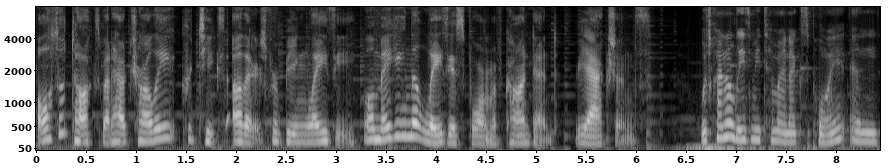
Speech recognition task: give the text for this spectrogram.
also talks about how Charlie critiques others for being lazy while making the laziest form of content reactions. Which kind of leads me to my next point, and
